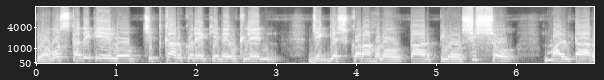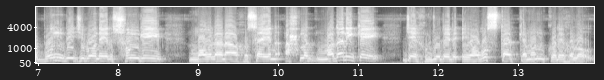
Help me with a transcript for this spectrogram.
এই অবস্থা দেখে লোক চিৎকার করে কেঁদে উঠলেন। জিজ্ঞেস করা হলো, তার প্রিয় শিষ্য, মাল্টার বন্দি জীবনের সঙ্গী মৌলানা হোসেন আহমদ মাদানিকে যে হুজুরের এই অবস্থা কেমন করে হলো?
